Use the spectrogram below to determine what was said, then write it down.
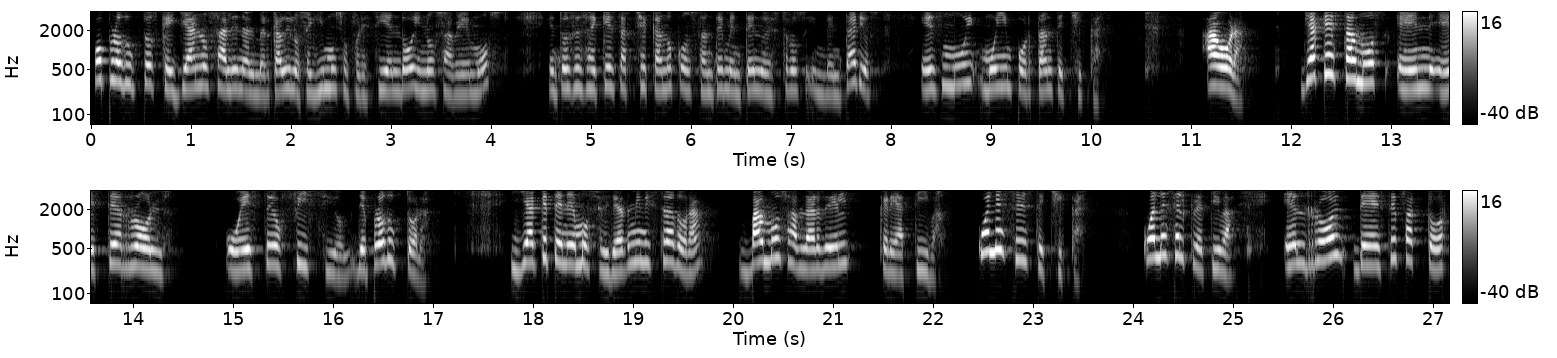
o productos que ya no salen al mercado y los seguimos ofreciendo y no sabemos. Entonces hay que estar checando constantemente nuestros inventarios. Es muy, muy importante, chicas. Ahora, ya que estamos en este rol o este oficio de productora, y ya que tenemos el de administradora, vamos a hablar del creativa. ¿Cuál es este, chicas? ¿Cuál es el creativa? El rol de este factor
